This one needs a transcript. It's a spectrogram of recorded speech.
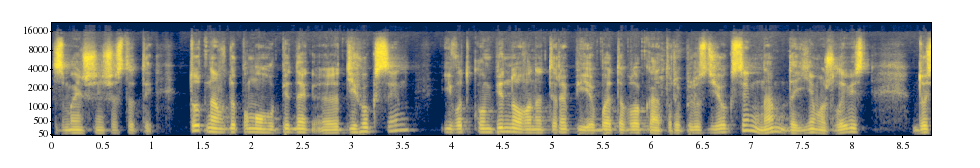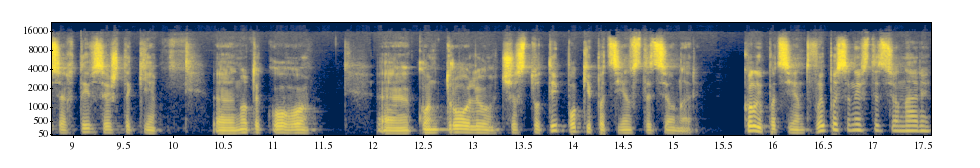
зменшення частоти. Тут нам в допомогу піде е, діоксин, і от комбінована терапія бета-блокатори плюс діоксин нам дає можливість досягти все ж таки е, ну, такого е, контролю частоти, поки пацієнт в стаціонарі. Коли пацієнт виписаний в стаціонарі,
